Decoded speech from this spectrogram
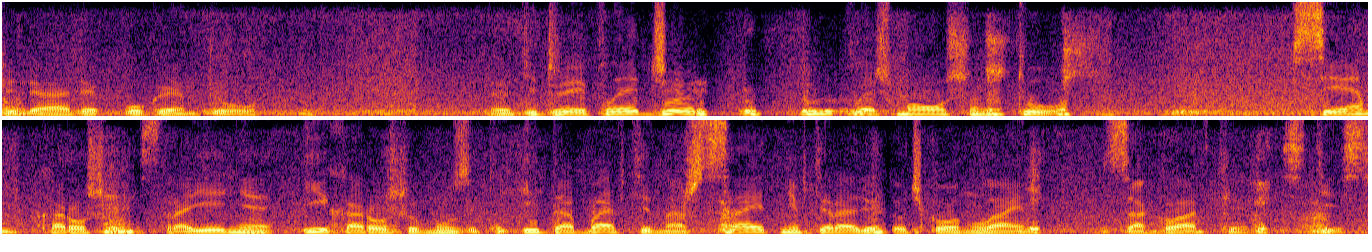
филиале УГНТУ. Э, диджей Фледжер, Flash Motion 2. Всем хорошего настроения и хорошей музыки. И добавьте наш сайт нефтерадио.онлайн в закладке. Здесь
